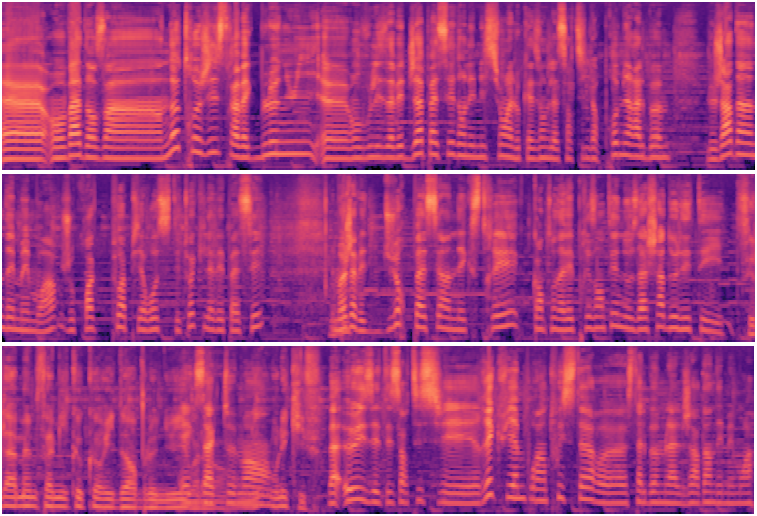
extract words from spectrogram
Euh, on va dans un autre registre avec Bleu Nuit. Euh, on vous les avait déjà passés dans l'émission à l'occasion de la sortie de leur premier album, Le Jardin des Mémoires. Je crois que toi, Pierrot, c'était toi qui l'avais passé. Moi, Mhm. j'avais dû repasser un extrait quand on avait présenté nos achats de l'été. C'est la même famille que Corridor Bleu Nuit. voilà, Exactement. on, les, on les kiffe. Bah, eux, ils étaient sortis chez Requiem pour un Twister, euh, cet album-là, Le Jardin des Mémoires.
